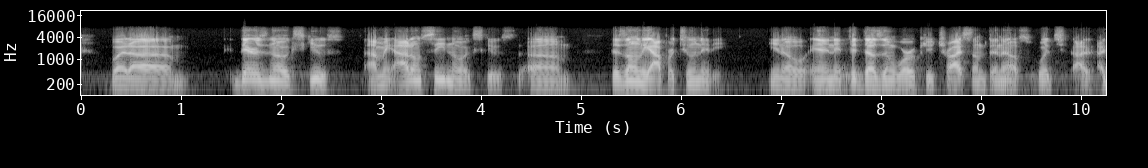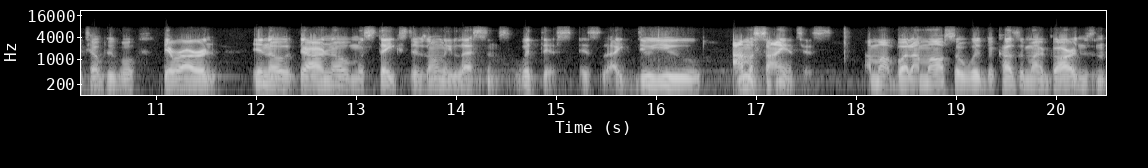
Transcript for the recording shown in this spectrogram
but um, there's no excuse. I mean, I don't see no excuse. Um, there's only opportunity you know and if it doesn't work you try something else which I, I, tell people there are you know there are no mistakes. There's only lessons with this. It's like do you i'm a scientist. I'm a, but i'm also with because of my gardens and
